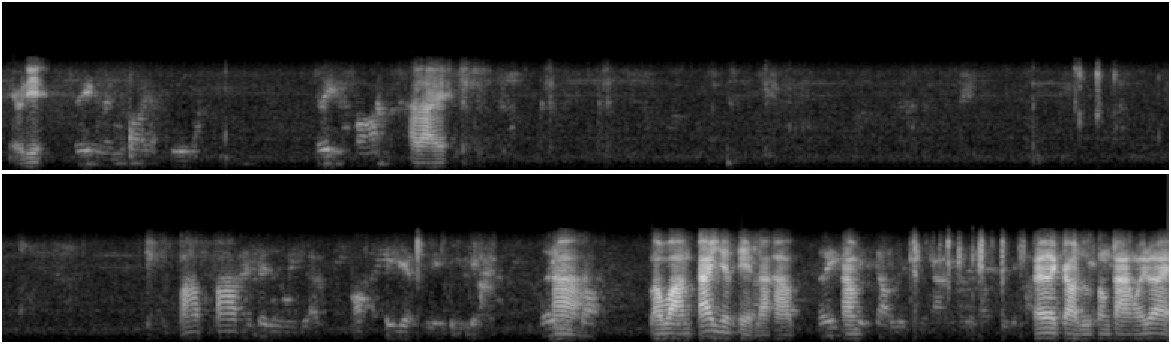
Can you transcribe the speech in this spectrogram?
เดี๋ยวดิเฮ้ยมันพออยากดูว่ะเฮ้ยคอนอะไร ปั๊บปั๊บไม่เป็นแบบออกสี่เหลี่ยมสี่เหลี่ยมเฮ้ยอ่าเจาะระวังใกล้จะเสร็จแล้วครับเฮ้ยครับเจาะเลยตรงกลางเลยครับเออจอดรูตรงกลางไว้ด้วย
